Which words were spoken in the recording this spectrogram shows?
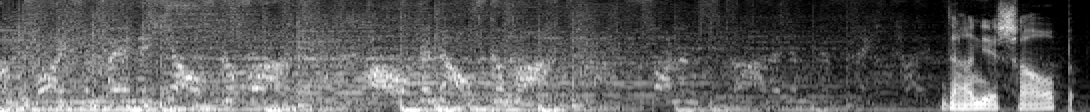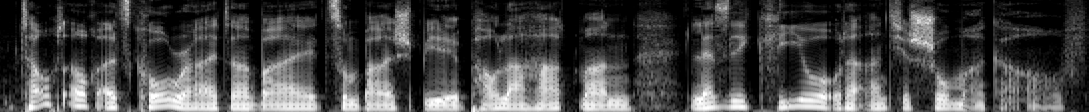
Und heute bin ich aufgewacht, Augen aufgemacht, Sonnenstrahlen im Gesicht. Daniel Schaub taucht auch als Co-Writer bei zum Beispiel Paula Hartmann, Leslie Clio oder Antje Schomaker auf.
